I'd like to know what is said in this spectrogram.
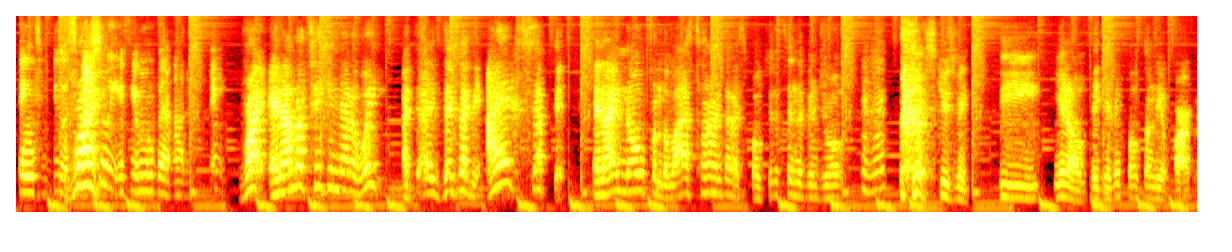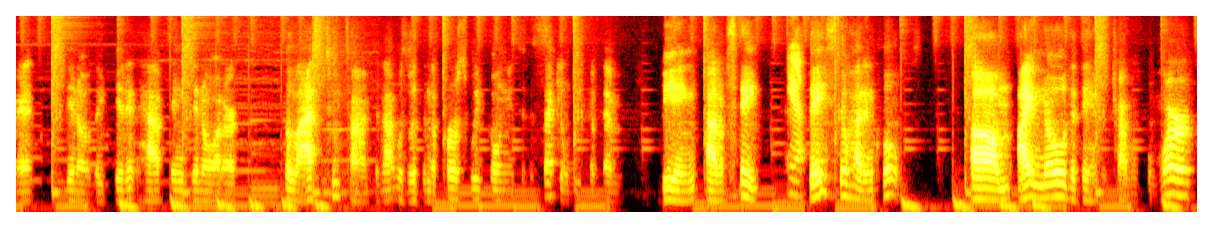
thing to do, Right. especially if you're moving out of state. Right, and I'm not taking that away. I, I, exactly, I accept it, and I know from the last time that I spoke to this individual, Mhm. excuse me, the you know they didn't close on the apartment. You know they didn't have things in order the last two times, and that was within the first week going into the second week of them being out of state. Yeah. they still hadn't closed. Um, I know that they have to travel for work.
